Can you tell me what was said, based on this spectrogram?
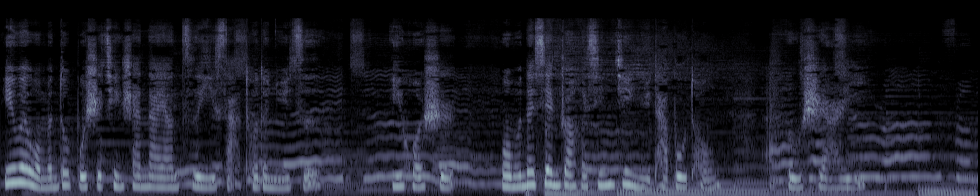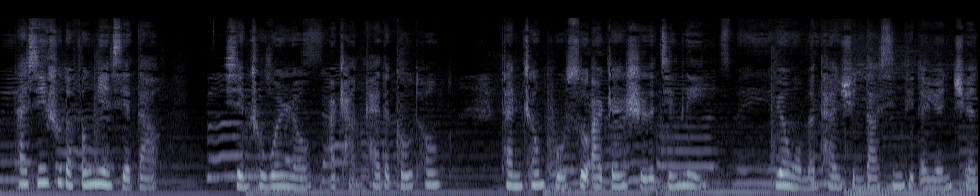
因为我们都不是庆山那样恣意洒脱的女子，亦或是我们的现状和心境与她不同，如是而已。他新书的封面写道：“献出温柔而敞开的沟通，坦诚朴素而真实的经历，愿我们探寻到心底的源泉，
